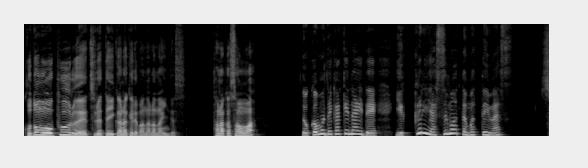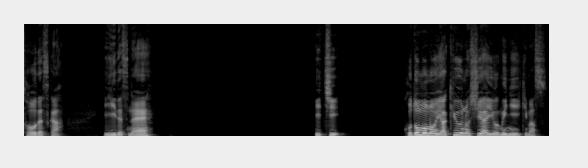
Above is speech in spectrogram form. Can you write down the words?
子供をプールへ連れて行かなければならないんです。田中さんは？どこも出かけないでゆっくり休もうと思っています。そうですか。いいですね。1子供の野球の試合を見に行きます。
